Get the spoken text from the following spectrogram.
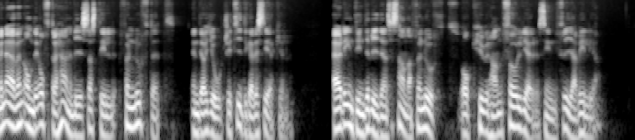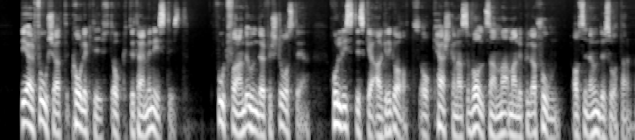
Men även om det oftare hänvisas till förnuftet än det har gjorts i tidigare sekel, är det inte individens sanna förnuft och hur han följer sin fria vilja. Det är fortsatt kollektivt och deterministiskt. Fortfarande underförstås det holistiska aggregat och härskarnas våldsamma manipulation av sina undersåtar.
